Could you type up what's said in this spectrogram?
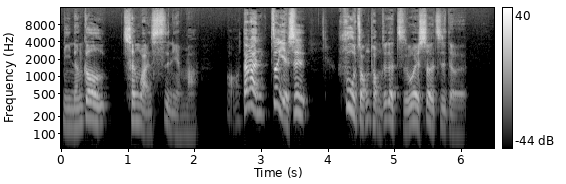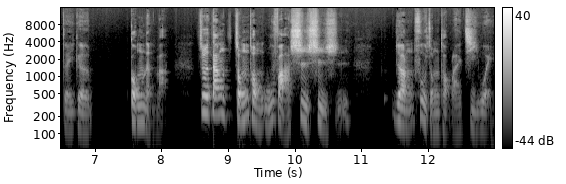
你能够撑完四年吗？哦，当然这也是副总统这个职位设置的的一个功能嘛，就是当总统无法逝世时。让副总统来继位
